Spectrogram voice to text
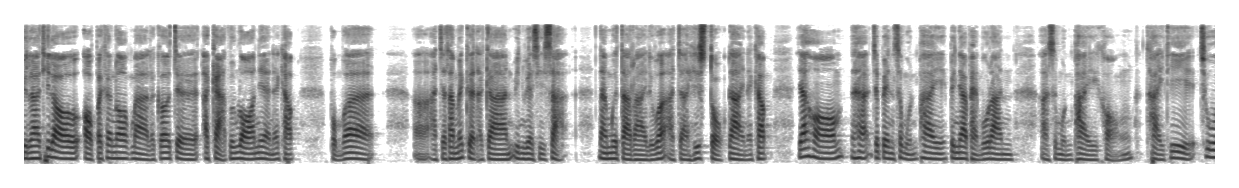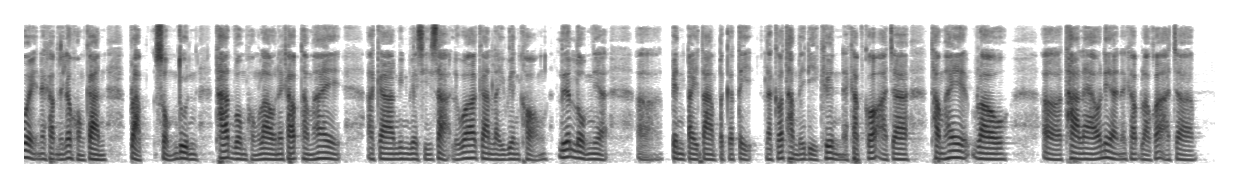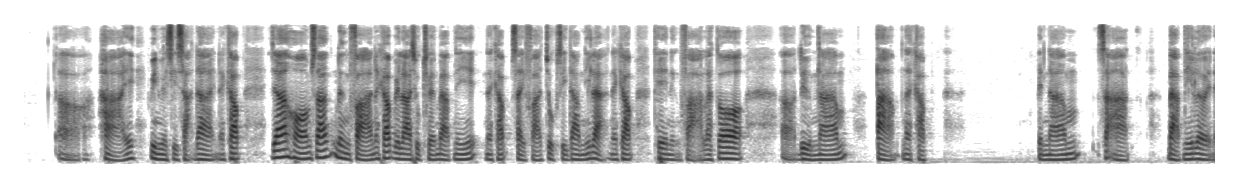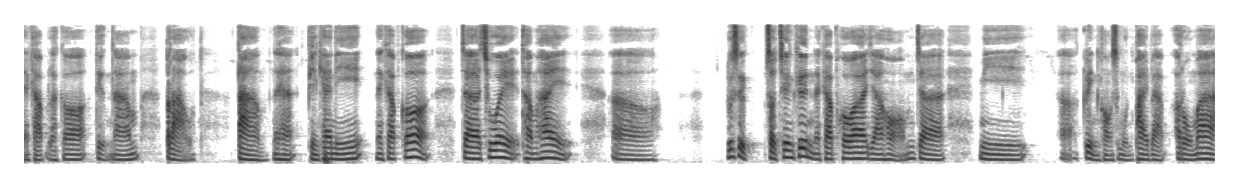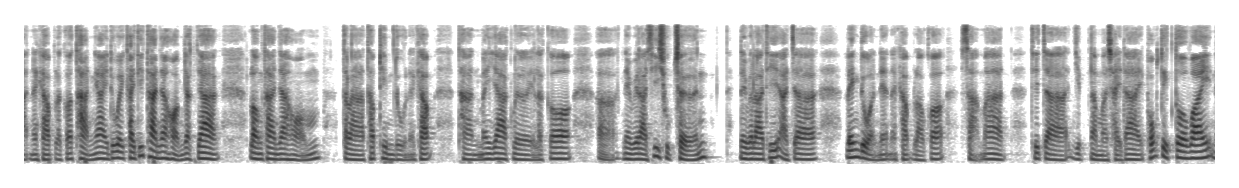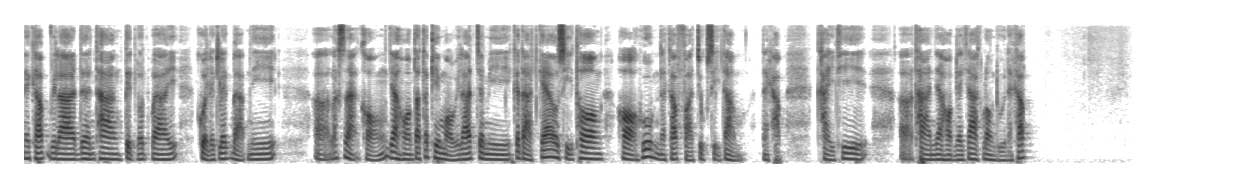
เวลาที่เราออกไปข้างนอกมา แล้วก็เจออากาศร้อนๆเนี่ยนะครับ ผมว่าอาจจะทำให้เกิดอาการวินเวียนศีรษะหน้ามือตาลาย หรือว่าอาจจะฮิสโตกได้นะครับยาหอมนะฮะจะเป็นสมุนไพรเป็นยาแผนโบราณสมุนไพรของไทยที่ช่วยนะครับในเรื่องของการปรับสมดุลธาตุลมของเรานะครับทำให้อาการวินเวียนศีรษะ หรือว่าการไหลเวียนของเลือดลมเนี่ย เป็นไปตามปกติ แล้วก็ทำได้ดีขึ้นนะครับ ก็อาจจะทำให้เราเทานแล้วเนี่ยนะครับเราก็อาจจะหายวินเวียนศีรษะได้นะครับยาหอมสักหนึ่งฝานะครับเวลาฉุกเฉินแบบนี้นะครับใส่ฝาจุกสีดำนี่แหละนะครับเทหนึ่งฝาแล้วก็ดื่มน้ำตามนะครับ เป็นน้ำสะอาดแบบนี้เลยนะครับ แล้วก็ดื่มน้ำเปล่า ตามนะฮะเพียงแค่นี้นะครับก็จะช่วยทำให้รู้สึกสดชื่นขึ้นนะครับ เพราะว่ายาหอมจะมีกลิ่นของสมุนไพรแบบอโรมานะครับ แล้วก็ทานง่ายด้วยใครที่ทานยาหอมยากๆ ลองทานยาหอมตราทับทิมดูนะครับ ทานไม่ยากเลย แล้วก็ในเวลาที่ฉุกเฉิน ในเวลาที่อาจจะ เร่งด่วนเนี่ยนะครับเราก็สามารถที่จะหยิบนำมาใช้ได้ พกติดตัวไว้นะครับ เวลาเดินทางติดรถไว้ขวดเล็กๆ แบบนี้ ลักษณะของยาหอมตาทับทิมหมอวิรัตจะมีกระดาษแก้วสีทองห่อหุ้มนะครับฝาจุกสีดำนะครับ ใครที่ทานยาหอมยากๆลองดูนะครับ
